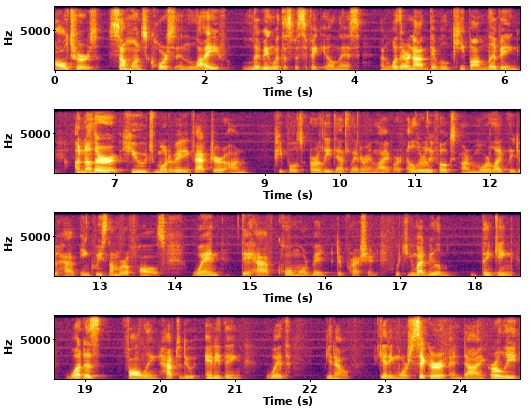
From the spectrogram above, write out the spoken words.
alters someone's course in life living with a specific illness and whether or not they will keep on living. Another huge motivating factor on people's early death later in life are elderly folks are more likely to have increased number of falls when they have comorbid depression, which you might be thinking, what does falling have to do anything with, you know, getting more sicker and dying early?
